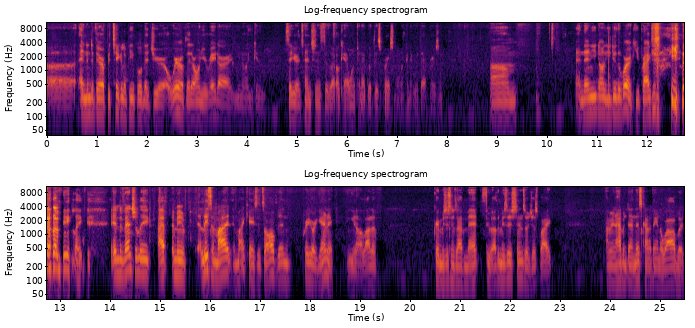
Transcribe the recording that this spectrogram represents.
uh, and then if there are particular people that you're aware of that are on your radar, you know, you can set your intentions to like, okay, I want to connect with this person. I want to connect with that person. Um, and then you know you do the work, you practice. you know what I mean? Like and eventually I I mean at least in my in my case it's all been pretty organic. You know, a lot of great musicians I've met through other musicians or just by I mean, I haven't done this kind of thing in a while, but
